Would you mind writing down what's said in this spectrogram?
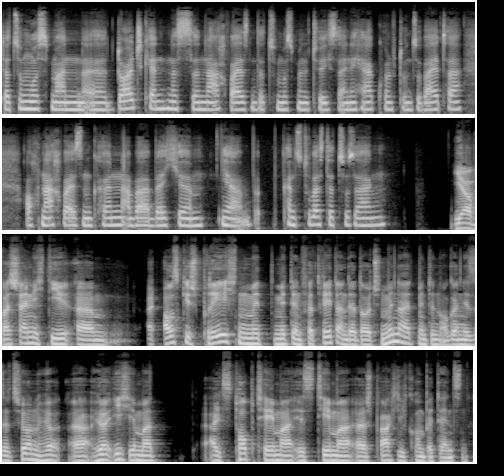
Dazu muss man äh, Deutschkenntnisse nachweisen. Dazu muss man natürlich seine Herkunft und so weiter auch nachweisen können. Aber welche, ja, kannst du was dazu sagen? Ja, wahrscheinlich die ähm, aus Gesprächen mit, mit den Vertretern der deutschen Minderheit, mit den Organisationen höre äh, hör ich immer als Top-Thema ist Thema äh, sprachliche Kompetenzen.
